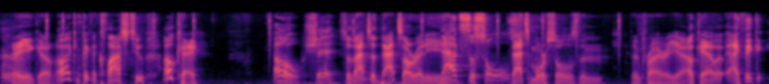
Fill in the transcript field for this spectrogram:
there you go. Oh, I can pick a class too. Okay, Oh shit! so that's a that's already That's the souls. That's more souls than than prior. Yeah. Okay. I, I think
